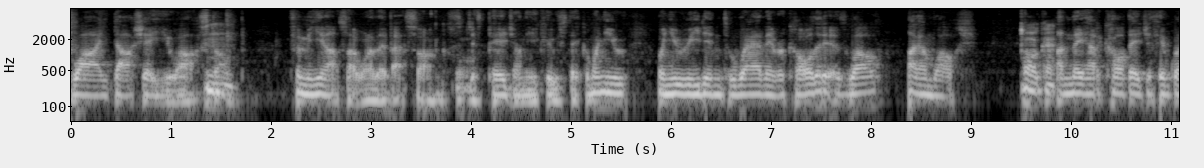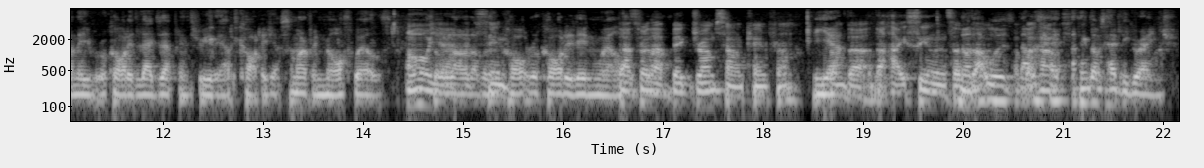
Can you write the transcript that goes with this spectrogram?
Y dash A U R Stomp. For me, that's like one of their best songs. Cool. Just page on the acoustic, and when you when you read into where they recorded it as well, I'm Welsh Okay. and they had a cottage. I think when they recorded Led Zeppelin three, they had a cottage somewhere up in North Wales. Oh so yeah, a lot of I've that was seen- record, recorded in Wales. That's where well. that big drum sound came from. Yeah. From the, the high ceilings of No, the, that was that was. Head, I think that was Headley Grange.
